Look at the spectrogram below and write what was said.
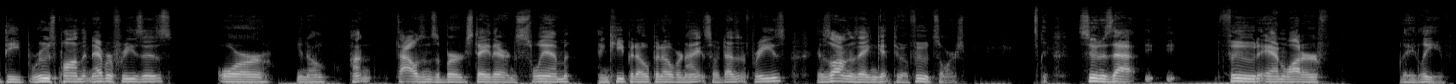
deep roost pond that never freezes, or you know, hunt, thousands of birds stay there and swim and keep it open overnight so it doesn't freeze. As long as they can get to a food source. As soon as that food and water, they leave.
